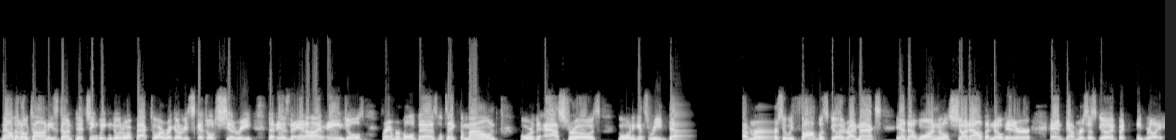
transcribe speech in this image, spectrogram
Now that Ohtani's done pitching, we can go to back to our regularly scheduled shittery. That is the Anaheim Angels. Framber Valdez will take the mound for the Astros, going against Reid Detmers, who we thought was good, right, Max? He had that one little shutout, that no hitter, and Detmers is good, but he really,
